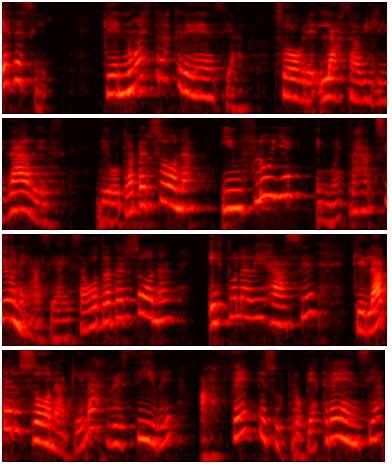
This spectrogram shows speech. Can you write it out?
Es decir, que nuestras creencias sobre las habilidades de otra persona influyen en nuestras acciones hacia esa otra persona esto a la vez hace que la persona que las recibe afecte sus propias creencias,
